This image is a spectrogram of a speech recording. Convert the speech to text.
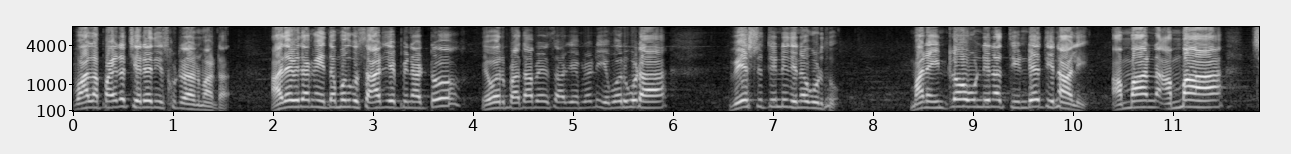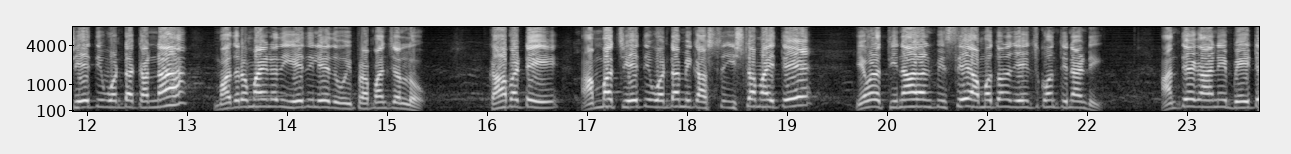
వాళ్ళ పైన చర్య తీసుకుంటారు అనమాట అదేవిధంగా ఇంతకుముందుకు సార్ చెప్పినట్టు ఎవరు ప్రతాప్ రెడ్డి సార్ చెప్పినట్టు ఎవరు కూడా వేస్ట్ తిండి తినకూడదు. మన ఇంట్లో ఉండిన తిండే తినాలి. అమ్మ అమ్మ చేతి వంట కన్నా మధురమైనది ఏది లేదు ఈ ప్రపంచంలో. కాబట్టి అమ్మ చేతి వంట మీకు అష్ట ఇష్టమైతే ఎవరు తినాలనిపిస్తే అమ్మతోనే చేయించుకొని తినండి. అంతేగాని బయట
